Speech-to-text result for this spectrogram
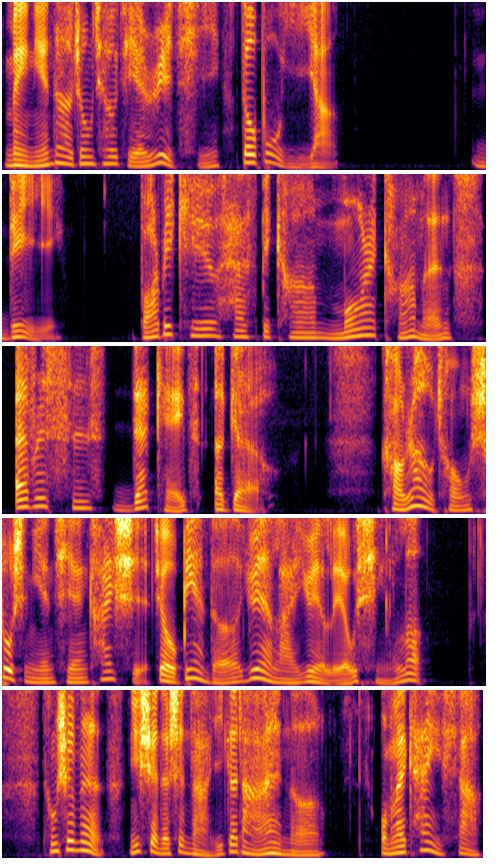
每年的中秋节日期都不一样。D. Barbecue has become more common ever since decades ago. 烤肉从数十年前开始就变得越来越流行了。同学们，你选的是哪一个答案呢？我们来看一下，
